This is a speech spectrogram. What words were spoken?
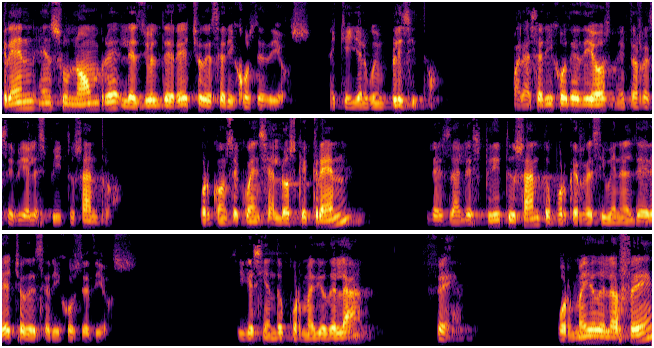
creen en su nombre les dio el derecho de ser hijos de Dios. Aquí hay algo implícito. Para ser hijo de Dios necesitas recibir el Espíritu Santo. Por consecuencia, a los que creen les da el Espíritu Santo porque reciben el derecho de ser hijos de Dios sigue siendo por medio de la fe. Por medio de la fe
